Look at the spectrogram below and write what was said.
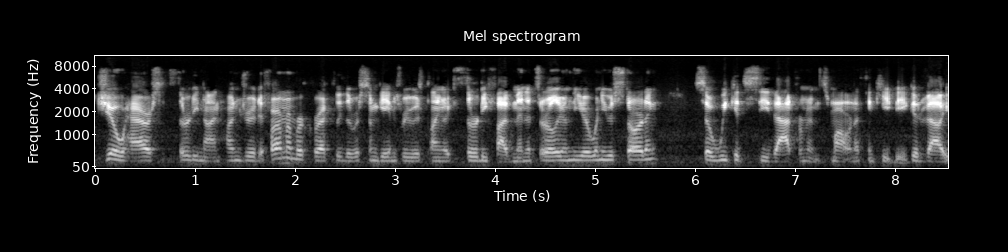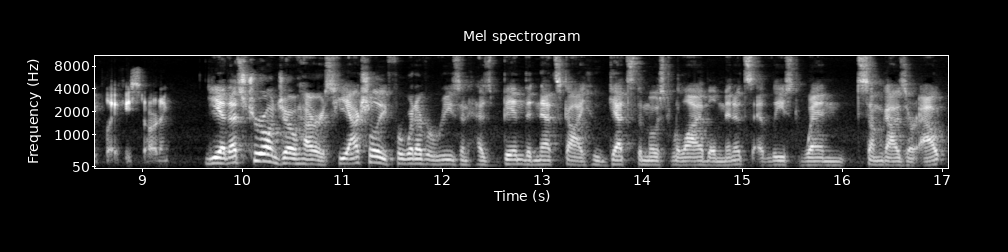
Joe Harris at 3,900. If I remember correctly, there were some games where he was playing like 35 minutes earlier in the year when he was starting. So we could see that from him tomorrow, and I think he'd be a good value play if he's starting. Yeah, that's true on Joe Harris. He actually, for whatever reason, has been the Nets guy who gets the most reliable minutes, at least when some guys are out.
